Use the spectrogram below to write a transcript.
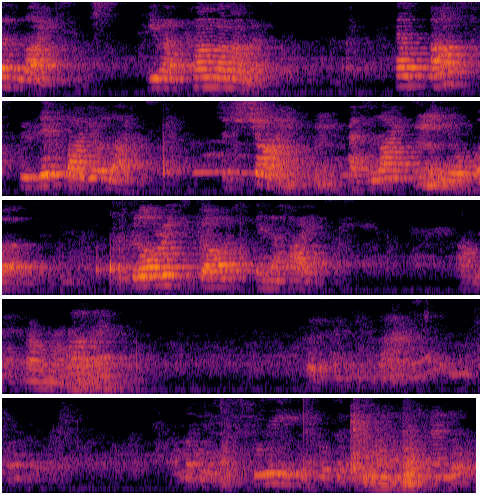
of light, you have come among us. Help us who live by your light to shine as lights in your world. Glory to God in the highest. Amen. Amen. Amen. So thank you for that. I'll let you three little of candles.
